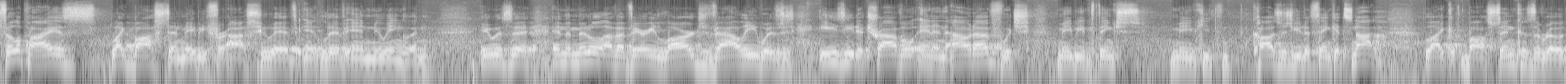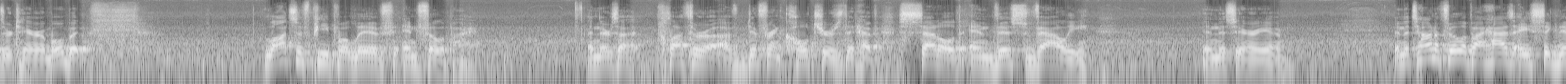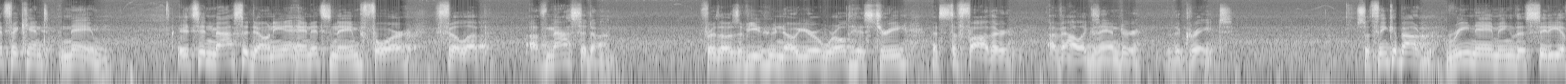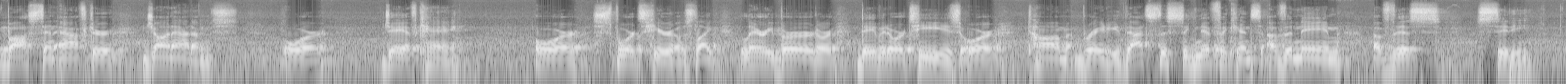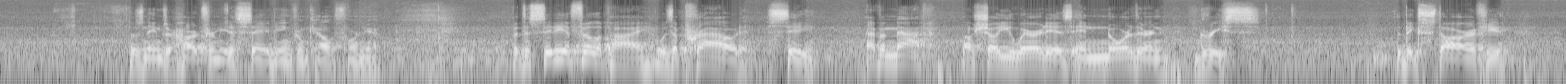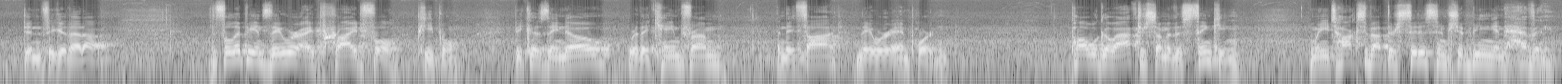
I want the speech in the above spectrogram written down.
Philippi is like Boston, maybe for us who live in, live in New England. It was a, in the middle of a very large valley, was easy to travel in and out of, which maybe thinks maybe causes you to think it's not like Boston because the roads are terrible, but lots of people live in Philippi. And there's a plethora of different cultures that have settled in this valley, in this area. And the town of Philippi has a significant name. It's in Macedonia and it's named for Philip of Macedon. For those of you who know your world history, that's the father of Alexander the Great. So think about renaming the city of Boston after John Adams or JFK or sports heroes like Larry Bird or David Ortiz or Tom Brady. That's the significance of the name of this city. Those names are hard for me to say, being from California. But the city of Philippi was a proud city. I have a map. I'll show you where it is in northern Greece. The big star, if you didn't figure that out. The Philippians, they were a prideful people because they know where they came from and they thought they were important. Paul will go after some of this thinking when he talks about their citizenship being in heaven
